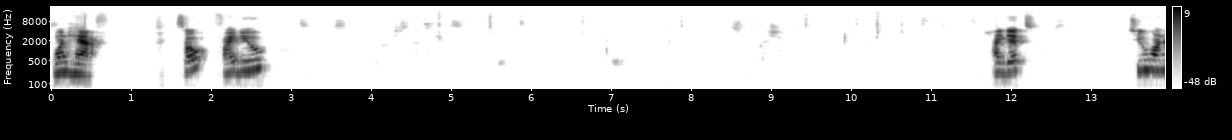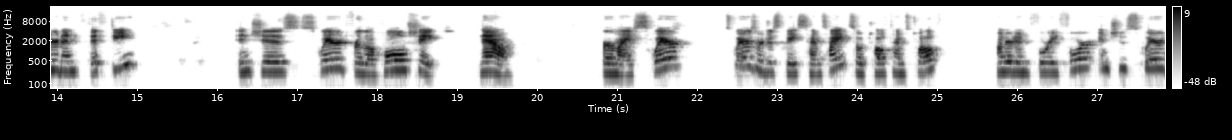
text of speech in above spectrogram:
One half. So, if I do I get 250 inches squared for the whole shape. Now, for my square, squares are just base times height, so 12 times 12, 144 inches squared.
